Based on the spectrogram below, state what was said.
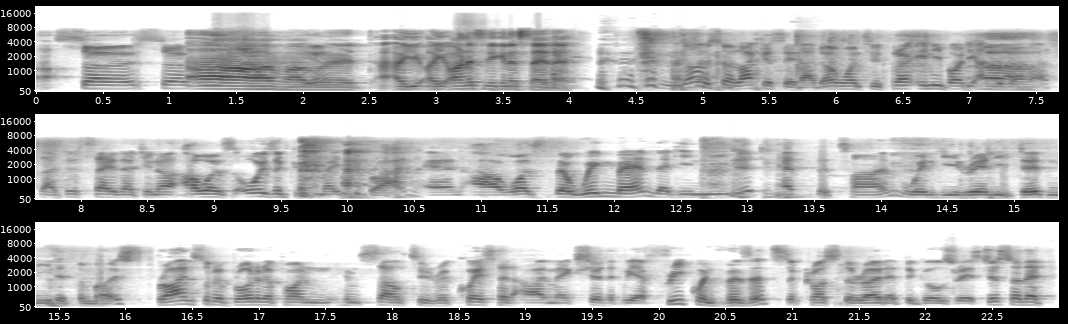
Uh, so so. Oh my yeah. word! Are you are you honestly gonna say that? no. So like I said, I don't want to throw anybody under uh, the bus. I just say that you know I was always a good mate to Bryan, and I was the wingman that he needed at the time when he really did need it the most. Bryan sort of brought it upon himself to request that I make sure that we have frequent visits across the road at the girls' rest, just so that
